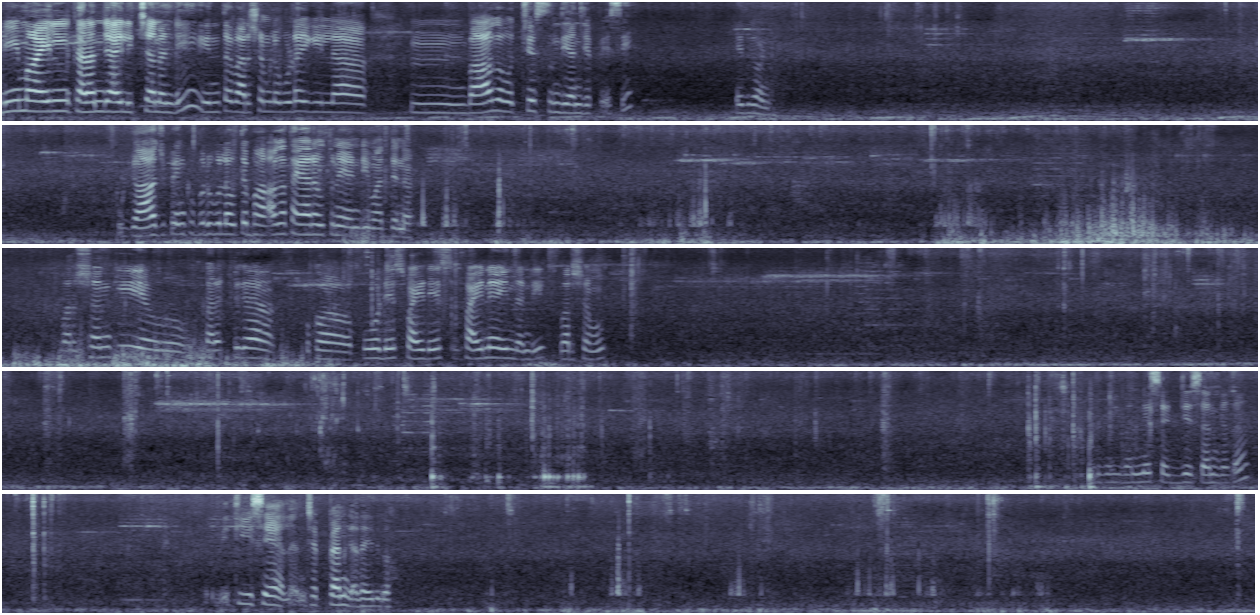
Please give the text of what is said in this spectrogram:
నీమ్ ఆయిల్ కరంజ్ ఆయిల్ ఇచ్చానండి. ఇంత వర్షంలో కూడా ఇలా బాగా వచ్చేస్తుంది అని చెప్పేసి. ఇదిగోండి. గాజు పెంకు పురుగులు అయితే బాగా తయారవుతున్నాయండి ఈ మధ్యన. వర్షానికి కరెక్ట్గా ఒక ఫోర్ డేస్ ఫైవ్ డేస్ పైనే అయిందండి వర్షము. ఇవన్నీ సెట్ చేశాను కదా. ఇవి తీసేయాలని చెప్పాను కదా ఇదిగో.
